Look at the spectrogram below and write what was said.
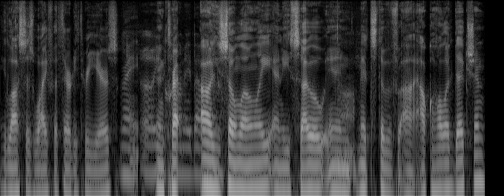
he lost his wife for 33 years. right. Oh, you were Incre- me about oh, that. he's so lonely and he's so in midst of uh, alcohol addiction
